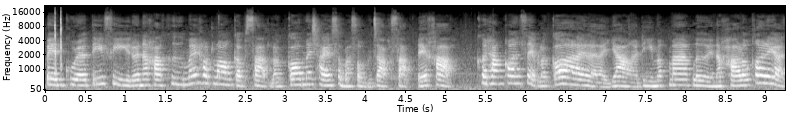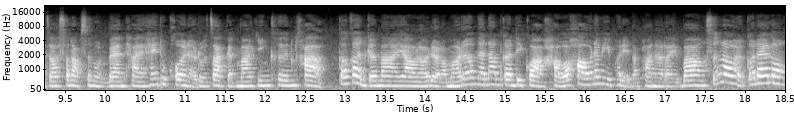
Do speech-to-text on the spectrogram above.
เป็นคู a l ตี้ฟรีด้วยนะคะ คือไม่ทดลองกับสัตว์ แล้วก็ไม่ใช้ส่วนผสมจากสัตว์ด้วยค่ะ คือทั้งคอนเซปต์แล้วก็อะไรหลาย ๆ อย่างอะดีมาก ๆ เลยนะคะ แล้วก็เลยอยากจะสนับสนุนแบรนด์ไทยให้ทุกคนรู้จักกันมากยิ่งขึ้นค่ะ ก็เกินกันมายาวแล้วเดี๋ยวเรามาเริ่มแนะนำกันดีกว่าค่ะว่าเขาเนี่ยมีผลิตภัณฑ์อะไรบ้าง ซึ่งเราก็ได้ลอง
